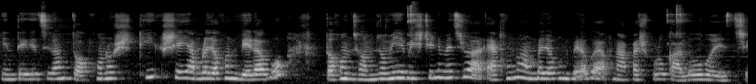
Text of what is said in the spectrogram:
কিনতে গেছিলাম, তখনও ঠিক সেই আমরা যখন বেরাবো, তখন ঝমঝমিয়ে বৃষ্টি নেমেছিল আর এখনও আমরা যখন বেরাবো, এখন আকাশ পুরো কালো হয়ে এসছে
